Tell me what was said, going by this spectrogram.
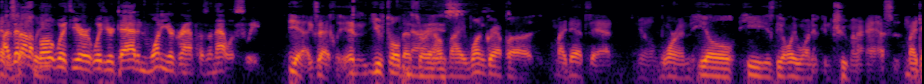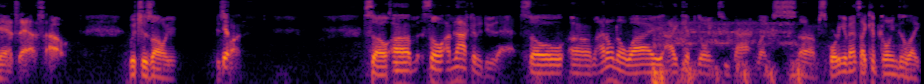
and I've been on a boat with your with your dad and one of your grandpas, and that was sweet. Yeah, exactly. And you've told that story. How Nice. my one grandpa, my dad's dad, you know, Warren, he'll he's the only one who can chew my ass, my dad's ass out, which is always Yep. fun. So, um, so I'm not going to do that. So, um, I don't know why I kept going to not like s- um, sporting events. I kept going to like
